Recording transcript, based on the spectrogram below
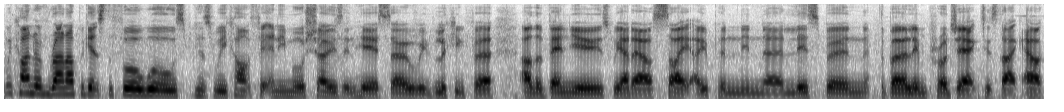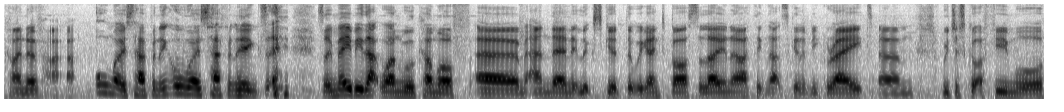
We kind of ran up against the four walls because we can't fit any more shows in here, so we're looking for other venues. We had our site open in uh, Lisbon. The Berlin project is like our kind of uh, uh almost happening, almost happening. so maybe that one will come off. Um, and then it looks good that we're going to Barcelona. I think that's going to be great. Um, we just got a few more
